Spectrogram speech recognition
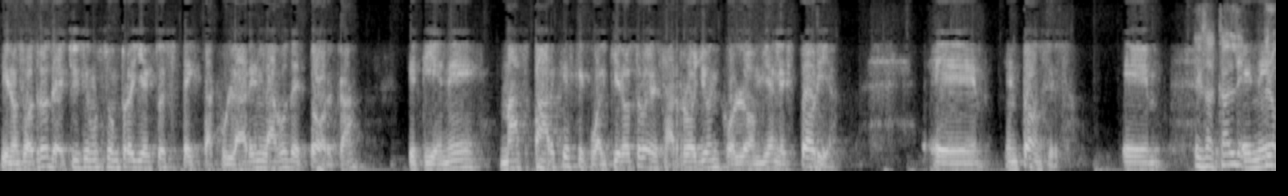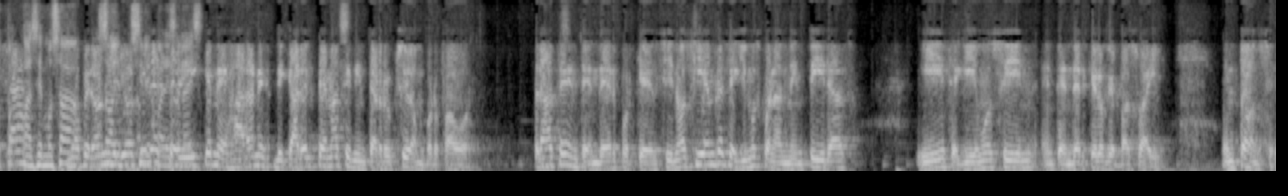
Y nosotros, de hecho, hicimos un proyecto espectacular en Lagos de Torca que tiene más parques que cualquier otro desarrollo en Colombia en la historia. Eh, entonces, eh, Exalcalde, en pero pasemos a... No, pero no, si le- yo si sí le les pedí que me dejaran explicar el tema sin interrupción, por favor. Trate de entender, porque si no siempre seguimos con las mentiras y seguimos sin entender qué es lo que pasó ahí. Entonces,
